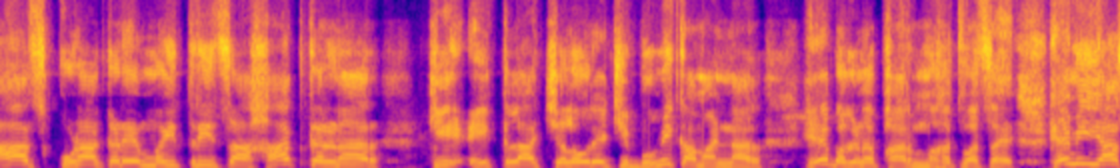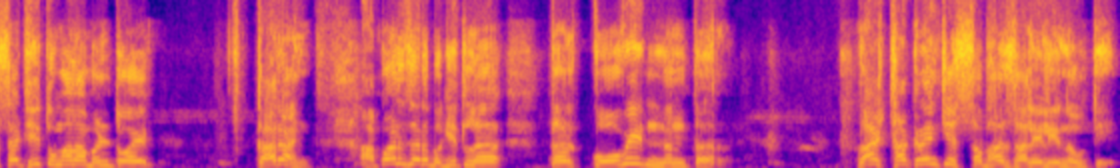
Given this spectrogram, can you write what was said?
आज कुणाकडे मैत्रीचा हात करणार? की एकला चलोरेची भूमिका मांडणार? हे बघणं फार महत्त्वाचं आहे. हे मी यासाठी तुम्हाला म्हणतोय. कारण आपण जर बघितलं तर कोविड नंतर राज ठाकरेंची सभा झालेली नव्हती.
